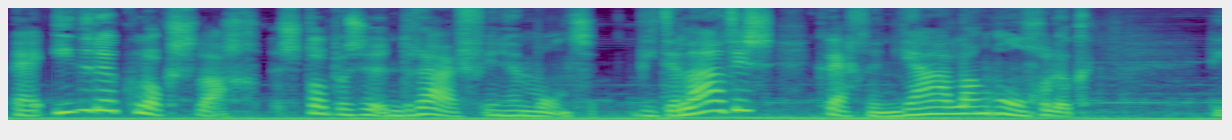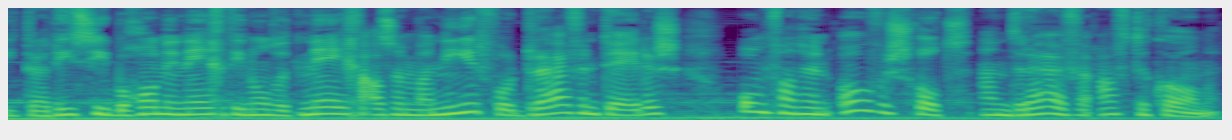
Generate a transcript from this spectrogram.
Bij iedere klokslag stoppen ze een druif in hun mond. Wie te laat is, krijgt een jaar lang ongeluk. Die traditie begon in 1909 als een manier voor druiventelers... om van hun overschot aan druiven af te komen.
